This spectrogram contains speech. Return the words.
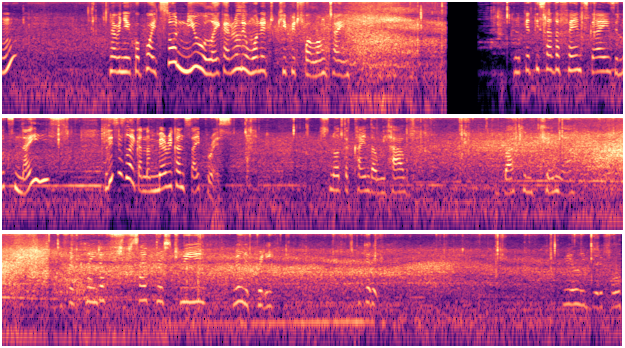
Hmm? Na venye iko poa, It's so new, like I really wanted to keep it for a long time. Look at this other fence, guys. It looks nice. This is like an American cypress. It's not the kind that we have back in Kenya. Different kind of cypress tree. Really pretty. Look at it. Really beautiful.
